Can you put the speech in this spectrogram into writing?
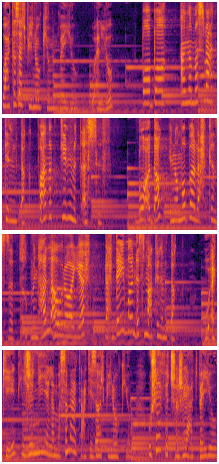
واعتذر بينوكيو من بيو وقال له بابا أنا ما سمعت كلمتك فأنا كتير متأسف. بوعدك إنه ما رح كذب ومن هلا ورايح رح دايما أسمع كلمتك. وأكيد الجنية لما سمعت اعتذار بينوكيو وشافت شجاعة بيو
